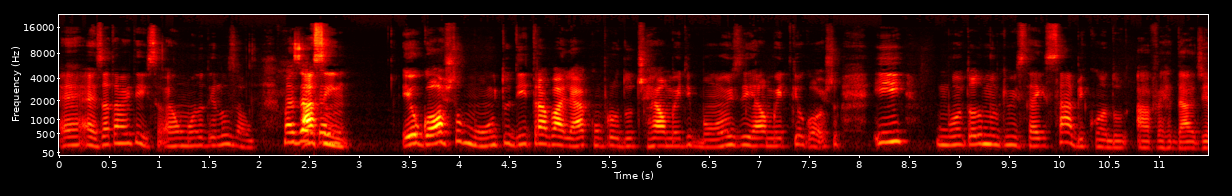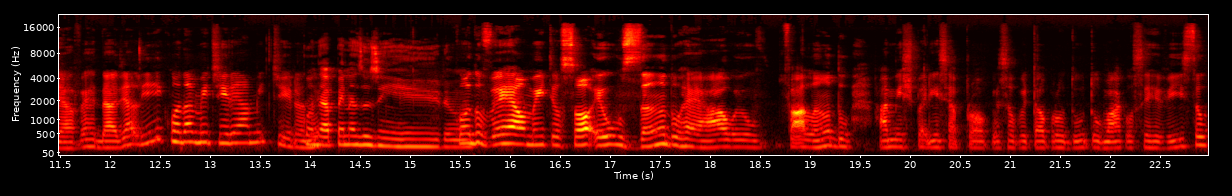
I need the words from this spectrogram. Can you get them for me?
é, é exatamente isso. É um mundo de ilusão. Mas é Assim, eu gosto muito de trabalhar com produtos realmente bons e realmente que eu gosto. E todo mundo que me segue sabe quando a verdade é a verdade ali e quando a mentira é a mentira, quando né? é apenas o dinheiro. Quando vê realmente eu só eu usando o real, eu falando a minha experiência própria sobre tal produto, marca ou serviço,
